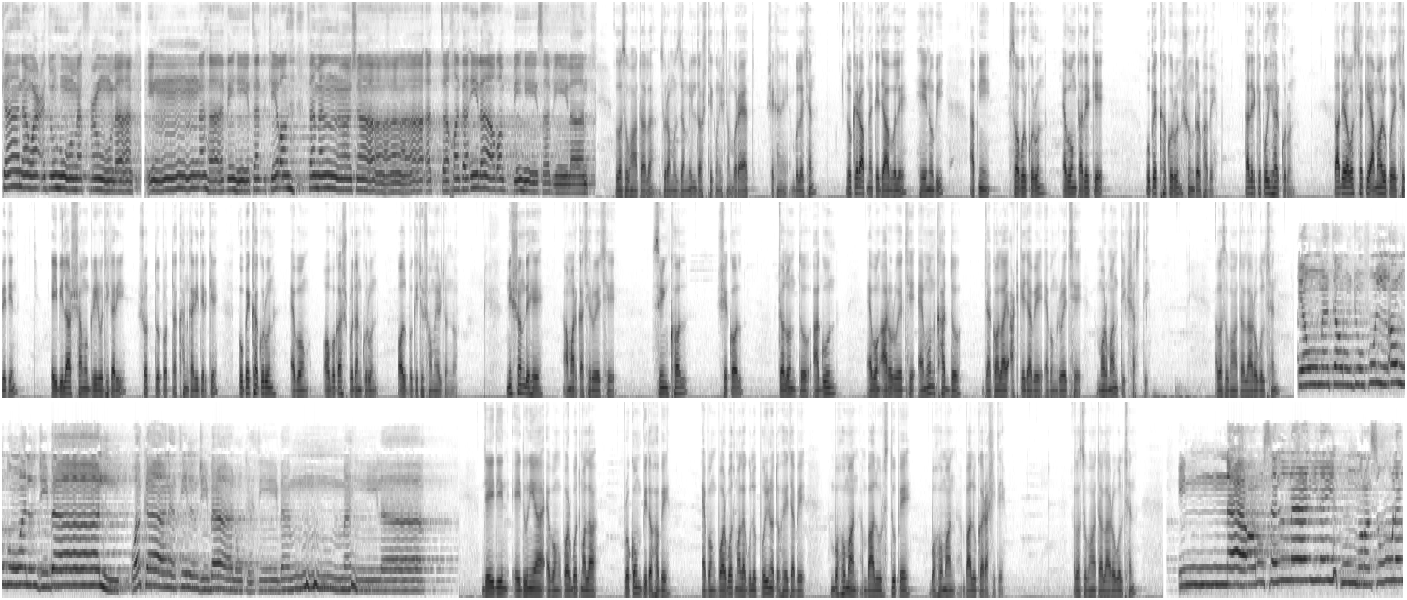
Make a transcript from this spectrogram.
كان وعده مفعولا إن هذه تذكرة فمن شاء اتخذ إلى ربه سبيلا আল্লাহ সুহামতাল্লাহ সুরা মুজাম্মিল দশ থেকে উনিশ নম্বর আয়াত সেখানে বলেছেন লোকেরা আপনাকে যা বলে হে নবী আপনি সবর করুন এবং তাদেরকে উপেক্ষা করুন সুন্দরভাবে তাদেরকে পরিহার করুন তাদের অবস্থাকে আমার উপরে ছেড়ে দিন এই বিলাস সামগ্রীর অধিকারী সত্য প্রত্যাখ্যানকারীদেরকে উপেক্ষা করুন এবং অবকাশ প্রদান করুন অল্প কিছু সময়ের জন্য। নিঃসন্দেহে আমার কাছে রয়েছে শৃঙ্খল, শেকল, জ্বলন্ত আগুন এবং আরও রয়েছে এমন খাদ্য যা গলায় আটকে যাবে এবং রয়েছে মর্মান্তিক শাস্তি। আল্লাহ সুবাহতাল্লাহ আরও বলছেন يوم ترجف الأرض والجبال وكانت الجبال كثيبا مهيلا যেই দিন এই দুনিয়া এবং পর্বতমালা প্রকম্পিত হবে এবং পর্বতমালাগুলো পরিণত হয়ে যাবে বহমান বালুর স্তূপে বহমান বালুকা রাশিতে আল্লাহ সুবাহতাল্লাহ আরও বলছেন إنا أرسلنا إليكم رسولا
